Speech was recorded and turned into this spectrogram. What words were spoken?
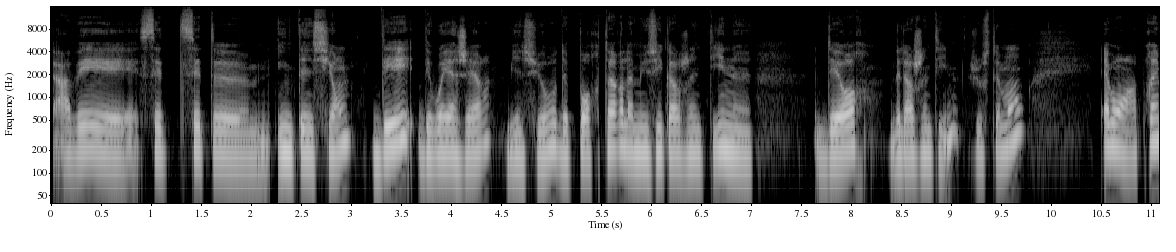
avait cette, euh, intention de, de voyager, bien sûr, de porter la musique argentine dehors de l'Argentine, justement. Et bon, après,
